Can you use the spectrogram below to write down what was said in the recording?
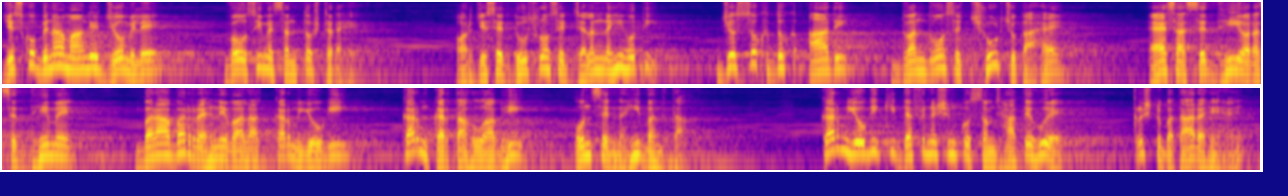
जिसको बिना मांगे जो मिले, वो उसी में संतुष्ट रहे। और जिसे दूसरों से जलन नहीं होती, जो सुख दुख आदि द्वंद्वों से छूट चुका है, ऐसा सिद्धि और असिद्धि में बराबर रहने वाला कर्म योगी कर्म करता हुआ भी उनसे नहीं बंधता। कर्म योगी की डेफिनेशन को समझाते हुए कृष्ण बता रहे हैं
